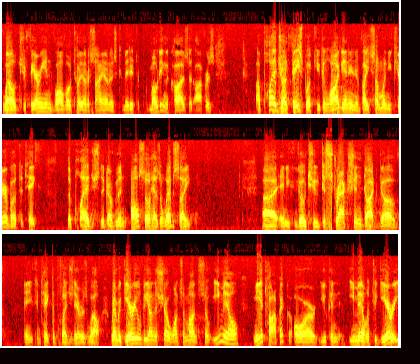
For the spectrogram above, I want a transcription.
Well, Jaffarian Volvo Toyota Scion is committed to promoting the cause that offers a pledge on Facebook. You can log in and invite someone you care about to take the pledge. The government also has a website, uh, and you can go to distraction.gov and you can take the pledge there as well. Remember, Gary will be on the show once a month, so email me a topic, or you can email it to Gary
